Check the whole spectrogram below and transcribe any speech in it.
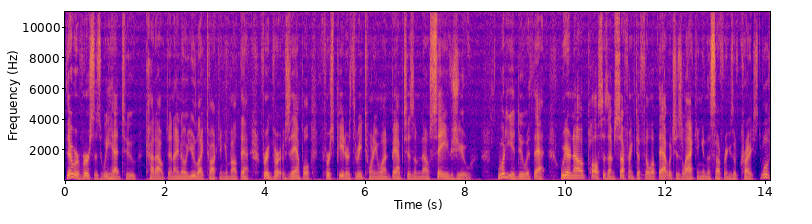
There were verses we had to cut out, and I know you like talking about that. For example, 1 Peter 3:21, baptism now saves you. What do you do with that? We are now, Paul says, I'm suffering to fill up that which is lacking in the sufferings of Christ. Well,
